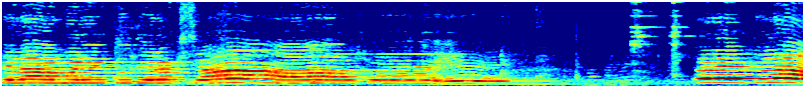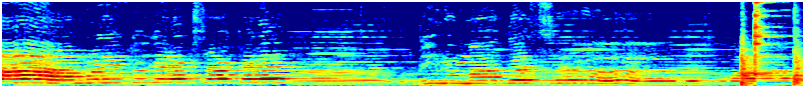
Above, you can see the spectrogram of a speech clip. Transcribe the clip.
કેટલા મળી તુજે રક્ષા કરે અરે એટલા મળી તુજે રક્ષા કરે દિનમાં દસ દસ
